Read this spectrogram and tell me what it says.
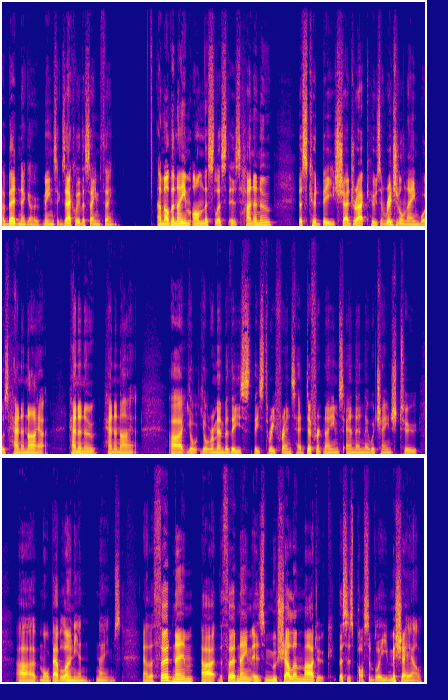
Abednego, means exactly the same thing. Another name on this list is Hananu. This could be Shadrach, whose original name was Hananiah. Hananu, Hananiah. Uh, you'll you'll remember these these three friends had different names, and then they were changed to uh, more Babylonian names. Now the third name uh, the third name is Mushallam Marduk. This is possibly Mishael,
